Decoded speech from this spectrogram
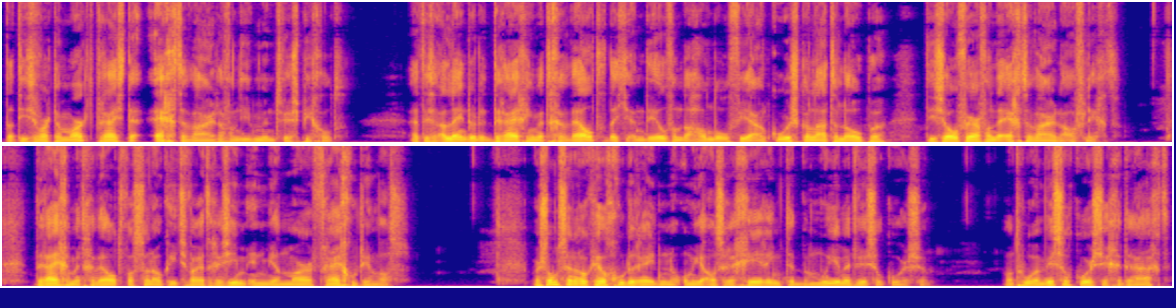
dat die zwarte marktprijs de echte waarde van die munt weerspiegelt. Het is alleen door de dreiging met geweld dat je een deel van de handel via een koers kan laten lopen die zo ver van de echte waarde af ligt. Dreigen met geweld was dan ook iets waar het regime in Myanmar vrij goed in was. Maar soms zijn er ook heel goede redenen om je als regering te bemoeien met wisselkoersen. Want hoe een wisselkoers zich gedraagt,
